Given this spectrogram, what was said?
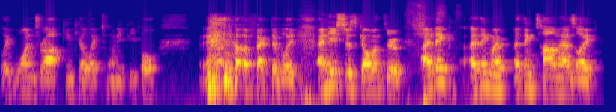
like one drop can kill like 20 people effectively, and he's just going through. I think I think my I think Tom has like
